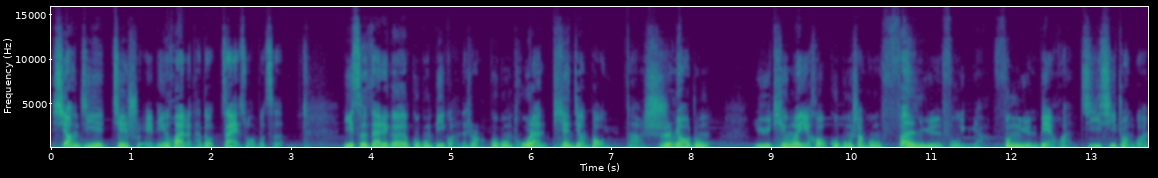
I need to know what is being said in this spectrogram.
相机进水淋坏了，他都在所不辞。一次在这个故宫闭馆的时候，故宫突然天降暴雨啊，十秒钟。雨停了以后，故宫上空翻云覆雨呀，风云变幻，极其壮观。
